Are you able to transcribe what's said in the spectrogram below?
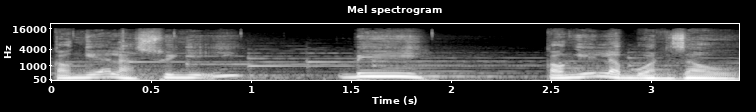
có nghĩa là suy nghĩ. Bi có nghĩa là buồn giàu,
